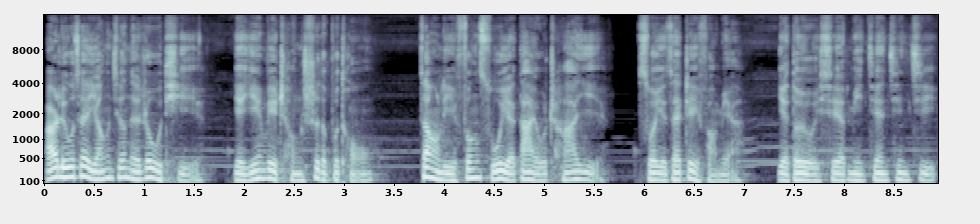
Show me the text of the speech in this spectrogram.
而留在阳间的肉体也因为城市的不同，葬礼风俗也大有差异，所以在这方面也都有一些民间禁忌。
